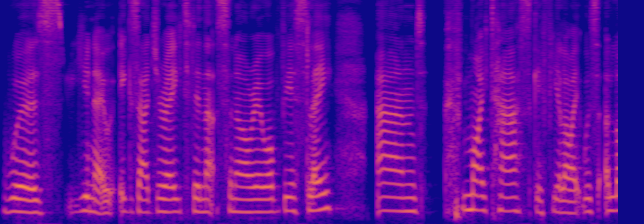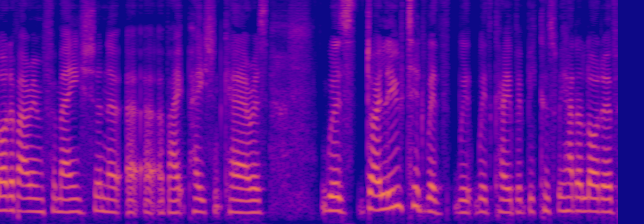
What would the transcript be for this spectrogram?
was, you know, exaggerated in that scenario, obviously. And my task, if you like, was a lot of our information uh, uh, about patient carers was diluted with, with, with, COVID because we had a lot of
